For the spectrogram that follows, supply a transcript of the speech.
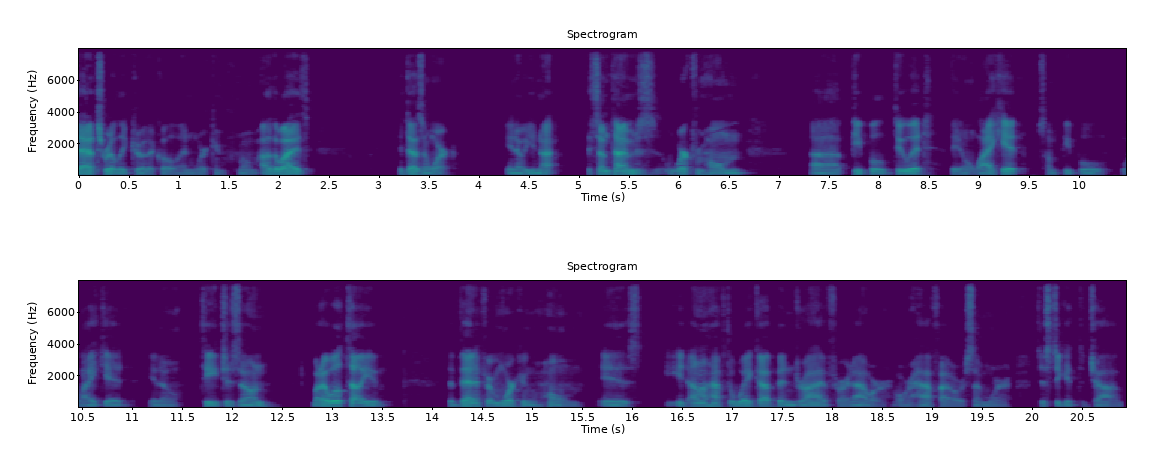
That's really critical in working from home. Otherwise, it doesn't work. You know, you're not. Sometimes work from home, uh, people do it. They don't like it. Some people like it. You know, to each his own. But I will tell you, the benefit from working from home is you don't have to wake up and drive for an hour or half hour somewhere just to get the job.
